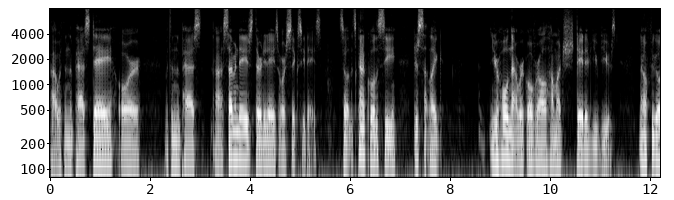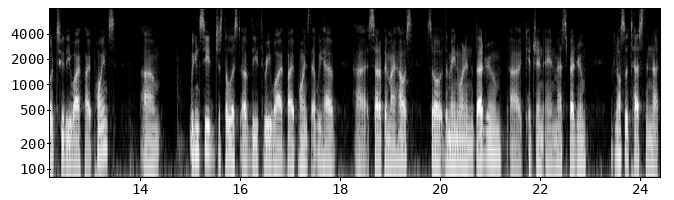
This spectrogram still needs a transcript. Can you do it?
uh, within the past day or within the past uh, seven days, 30 days, or 60 days. So it's kind of cool to see just like your whole network overall, how much data you've used. Now, if we go to the Wi Fi points, um, we can see just the list of the three Wi Fi points that we have uh, set up in my house. So the main one in the bedroom, uh, kitchen, and master bedroom. We can also test the net,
